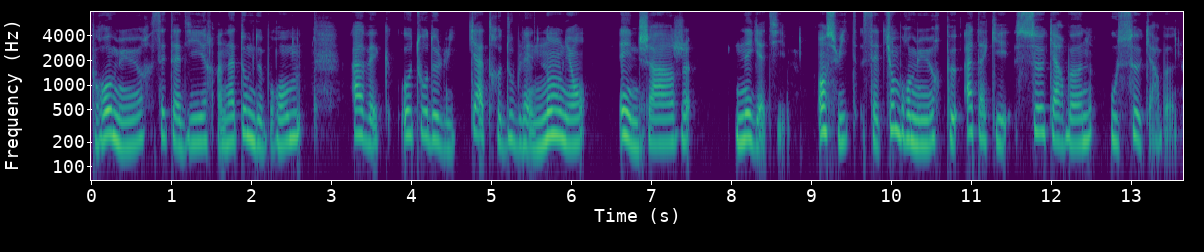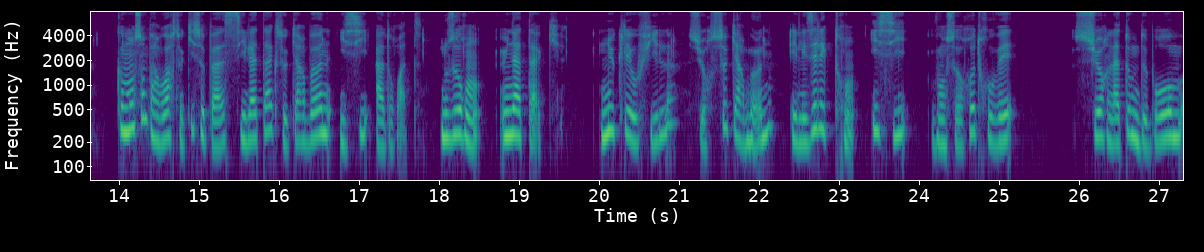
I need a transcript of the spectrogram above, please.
bromure, c'est-à-dire un atome de brome avec autour de lui quatre doublets non liants et une charge négative. Ensuite, cet ion bromure peut attaquer ce carbone ou ce carbone. Commençons par voir ce qui se passe s'il attaque ce carbone ici à droite. Nous aurons une attaque nucléophile sur ce carbone et les électrons ici vont se retrouver sur l'atome de brome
